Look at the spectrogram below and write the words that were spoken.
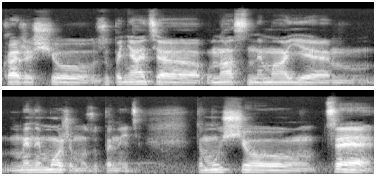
каже, що зупинятися у нас немає, ми не можемо зупинитися, тому що це.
